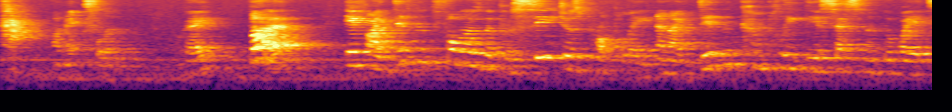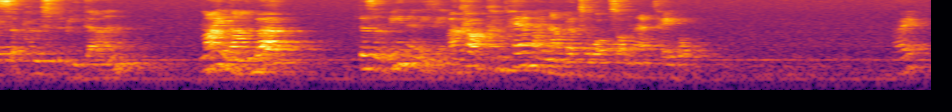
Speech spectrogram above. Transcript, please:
Ha, I'm excellent. Okay? But if I didn't follow the procedures properly and I didn't complete the assessment the way it's supposed to be done, my number doesn't mean anything. I can't compare my number to what's on that table. Right?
